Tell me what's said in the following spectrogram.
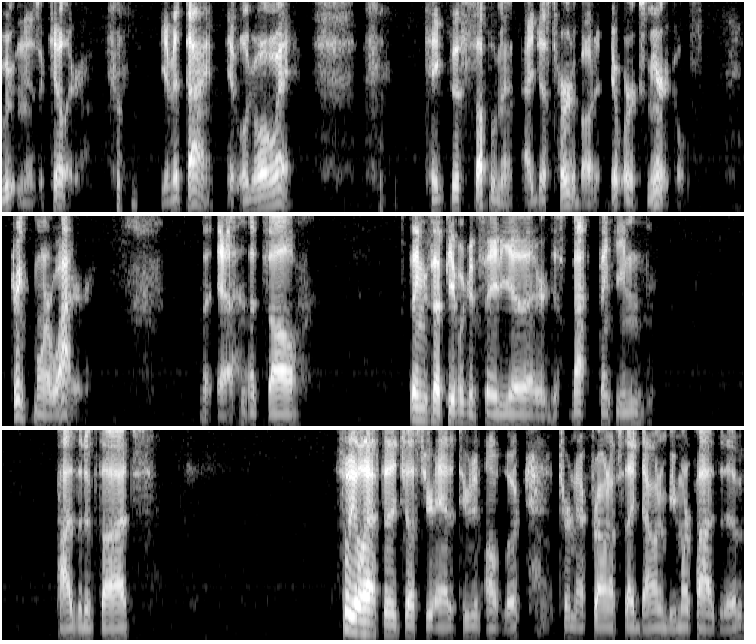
gluten is a killer. Give it time, it will go away. Take this supplement. I just heard about it. It works miracles. Drink more water. But yeah, that's all things that people can say to you that are just not thinking positive thoughts. So you'll have to adjust your attitude and outlook, turn that frown upside down and be more positive.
